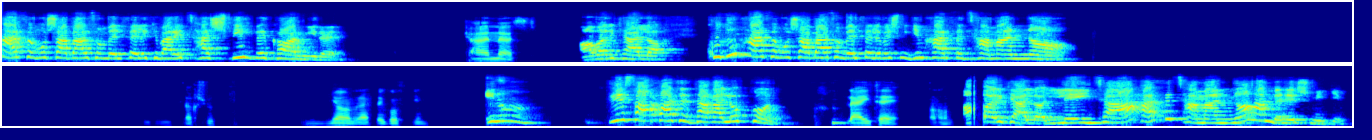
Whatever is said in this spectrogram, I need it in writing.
حرف مشبهتون بالفعله که برای تشبیه به کار میره؟ که ان است. آباری کلا. کدوم حرف مشابهتون بالفعل بهش میگیم حرف تمنا؟ یادم رفته گفتیم. اینا. روی صفحات تقلب کن. لیته. آقای کلا. لیته حرف تمنا هم بهش میگیم.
